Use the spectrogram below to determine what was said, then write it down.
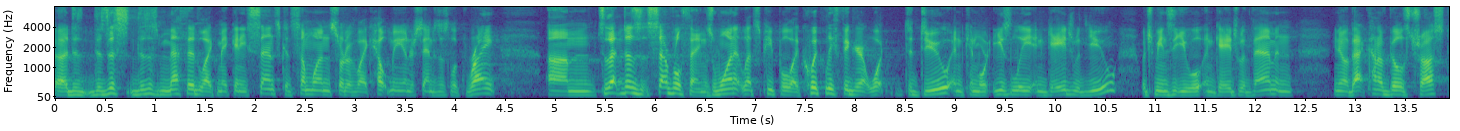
uh, does, does, this does this method like make any sense? Can someone sort of like help me understand does this look right? Um, so that does several things. One it lets people like quickly figure out what to do and can more easily engage with you which means that you will engage with them and you know that kind of builds trust.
